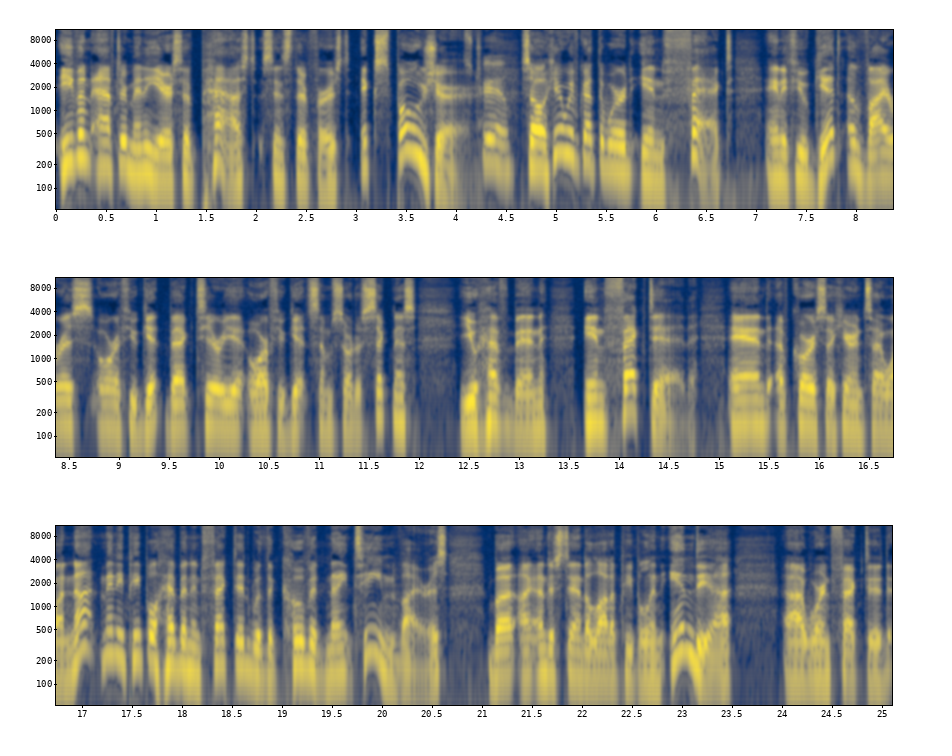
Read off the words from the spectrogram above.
Even after many years have passed since their first exposure. It's true. So here we've got the word infect, and if you get a virus, or if you get bacteria, or if you get some sort of sickness, you have been infected. And of course, uh, here in Taiwan, not many people have been infected with the COVID 19 virus, but I understand a lot of people in India. Uh, were infected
